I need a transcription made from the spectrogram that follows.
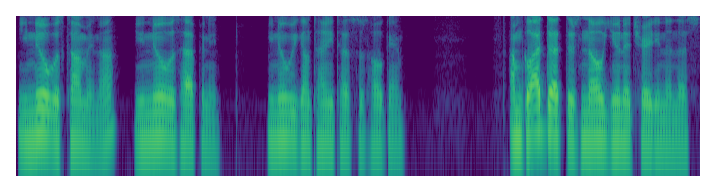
You knew it was coming, huh? You knew it was happening. You knew we gonna tiny task this whole game. I'm glad that there's no unit trading in this.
